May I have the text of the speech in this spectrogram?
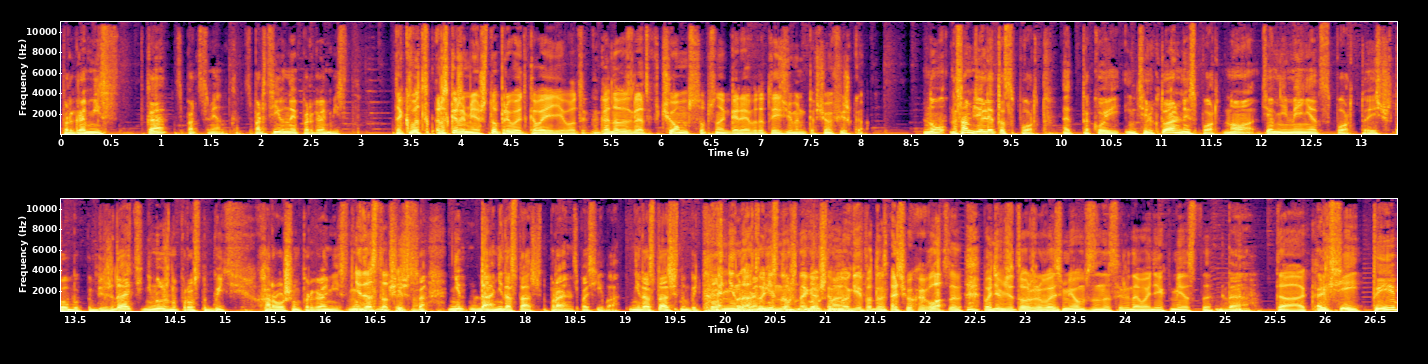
Программистка, спортсменка. Спортивный программист. Так вот, расскажи мне, что приводит к аварии? Вот, на твой взгляд, в чем, собственно говоря, вот эта изюминка, в чем фишка? Ну, на самом деле это спорт. Это такой интеллектуальный спорт, но, тем не менее, это спорт. То есть, чтобы побеждать, не нужно просто быть хорошим программистом. Недостаточно. Не- да, недостаточно, правильно, спасибо. Недостаточно быть просто не, то не программистом. нужно, конечно, многие подумают, а что, как классно, пойдемте тоже возьмем на соревнованиях место. Да. Так. Алексей, ты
